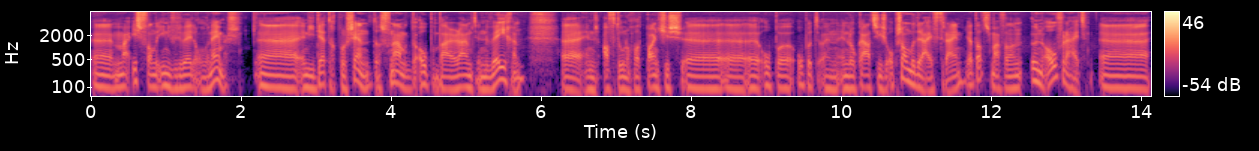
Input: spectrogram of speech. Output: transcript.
Uh, maar is van de individuele ondernemers. Uh, en die 30% dat is voornamelijk de openbare ruimte en de wegen. Uh, en af en toe nog wat pandjes op, op het, en, en, locaties op zo'n bedrijfterrein. Ja, dat is maar van een, een overheid. ja,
